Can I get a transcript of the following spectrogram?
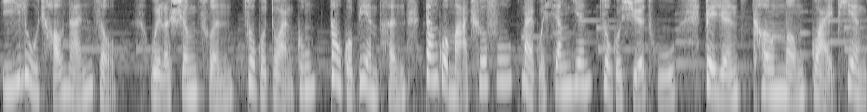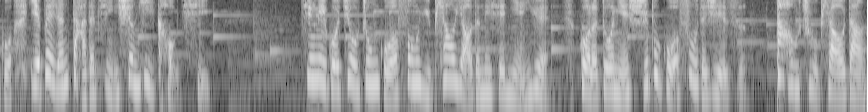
一路朝南走。为了生存，做过短工，倒过便盆，当过马车夫，卖过香烟，做过学徒，被人坑蒙拐骗过，也被人打得仅剩一口气。经历过旧中国风雨飘摇的那些年月，过了多年食不果腹的日子，到处飘荡。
